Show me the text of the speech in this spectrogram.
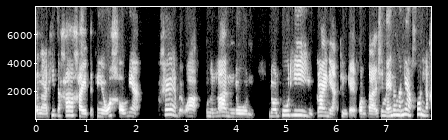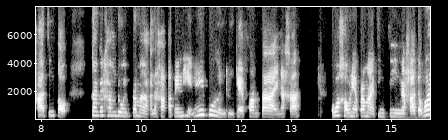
ตนาที่จะฆ่าใคร แต่เพียงแต่ว่าเขาเนี่ย แค่แบบว่าปืนลั่นโดน โดนผู้ที่อยู่ใกล้เนี่ย ถึงแก่ความตายใช่ไหมดังนั้นเนี่ยข้อนี้นะคะ จึงตอบการกระทำโดยประมาทนะคะ เป็นเหตุให้ผู้อื่นถึงแก่ความตายนะคะ เพราะว่าเขาเนี่ยประมาทจริง ๆนะคะ แต่ว่า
